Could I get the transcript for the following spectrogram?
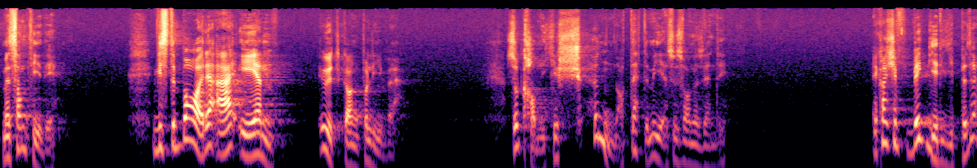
Men samtidig Hvis det bare er én utgang på livet, så kan jeg ikke skjønne at dette med Jesus var nødvendig. Jeg kan ikke begripe det.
